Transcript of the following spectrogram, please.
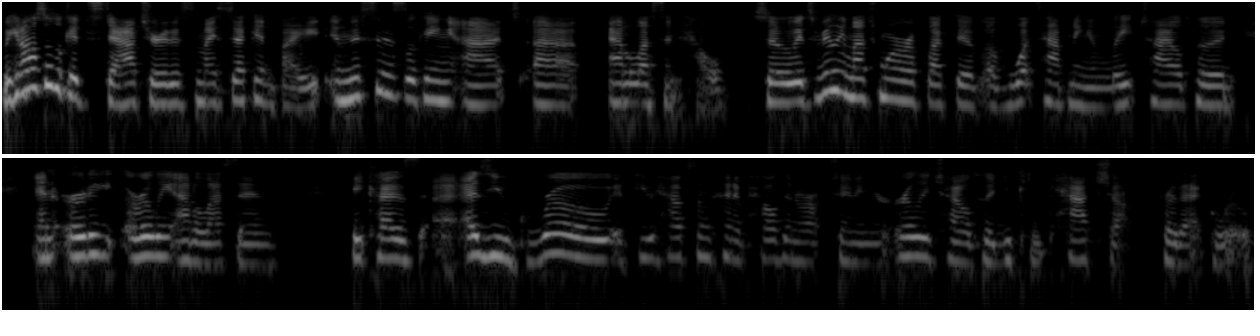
We can also look at stature. This is my second bite, and this is looking at uh, adolescent health. So it's really much more reflective of what's happening in late childhood and early, early adolescence because as you grow, if you have some kind of health interruption in your early childhood, you can catch up for that growth.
